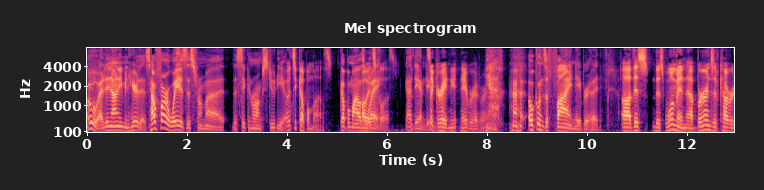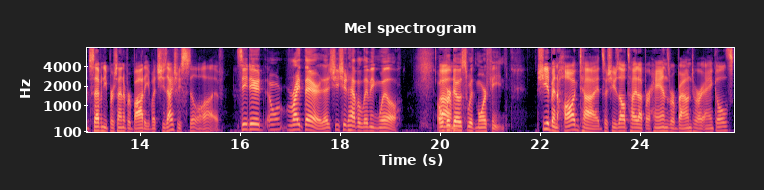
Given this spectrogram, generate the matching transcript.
Oh, I did not even hear this. How far away is this from uh, the Sick and Wrong studio? Oh, it's a couple miles. a couple miles Oh, away. it's close. God damn, dude. It's a great ne- neighborhood right yeah. Oakland's a fine neighborhood. Uh, this this woman uh, burns have covered seventy percent of her body, but she's actually still alive. See, dude, oh, right there, that she should have a living will. Um, with morphine. She had been hogtied, so she was all tied up. Her hands were bound to her ankles,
